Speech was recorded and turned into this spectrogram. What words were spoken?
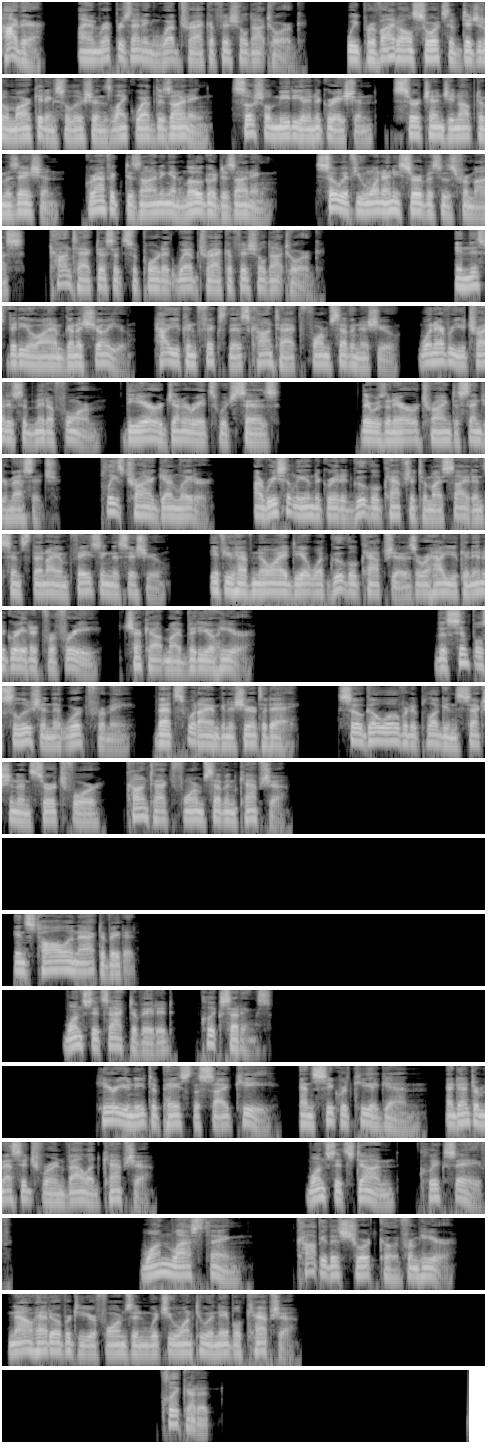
Hi there. I am representing WebTrackOfficial.org. We provide all sorts of digital marketing solutions like web designing, social media integration, search engine optimization, graphic designing and logo designing. So if you want any services from us, contact us at support at webtrackofficial.org. In this video I am going to show you how you can fix this contact form 7 issue. Whenever you try to submit a form, the error generates which says, There was an error trying to send your message. Please try again later. I recently integrated Google CAPTCHA to my site and since then I am facing this issue. If you have no idea what Google CAPTCHA is or how you can integrate it for free, check out my video here. The simple solution that worked for me, that's what I am going to share today. So go over to Plugins section and search for, Contact Form 7 CAPTCHA. Install and activate it. Once it's activated, click Settings. Here you need to paste the site key, and secret key again, and enter message for invalid CAPTCHA. Once it's done, click Save. One last thing. Copy this shortcode from here. Now head over to your forms in which you want to enable CAPTCHA. Click Edit.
